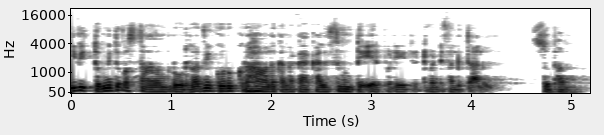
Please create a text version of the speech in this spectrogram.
ఇవి తొమ్మిదవ స్థానంలో రవి గురుగ్రహాలు కనుక కలిసి ఉంటే ఏర్పడేటటువంటి ఫలితాలు. శుభం.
